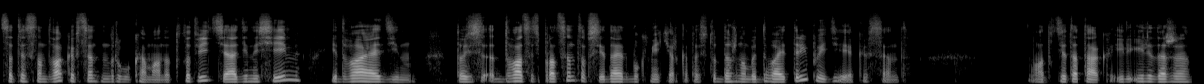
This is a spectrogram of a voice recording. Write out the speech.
соответственно, 2 коэффициента на другую команду. Тут вот видите 1,7 и 2,1. То есть 20 % съедает букмекерка. То есть тут должно быть 2,3, по идее, коэффициент. Вот где-то так. Или или даже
